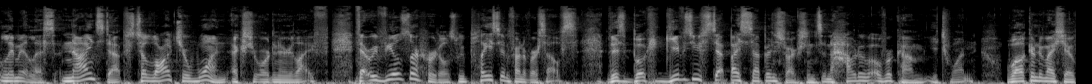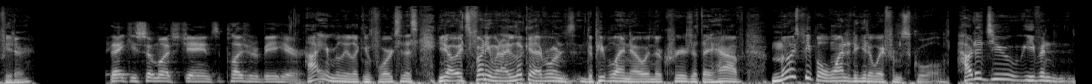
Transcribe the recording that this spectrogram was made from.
Limitless Nine Steps to Launch Your One Extraordinary Life, that reveals the hurdles we place in front of ourselves. This book gives you step by step instructions on how to overcome each one. Welcome to my show, Peter. Thank you so much, James. A pleasure to be here. I am really looking forward to this. You know, it's funny when I look at everyone, the people I know and their careers that they have, most people wanted to get away from school. How did you even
